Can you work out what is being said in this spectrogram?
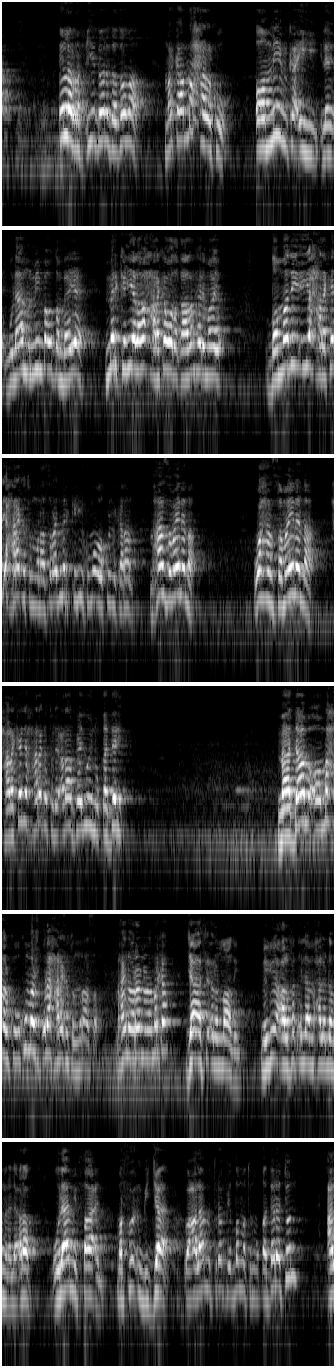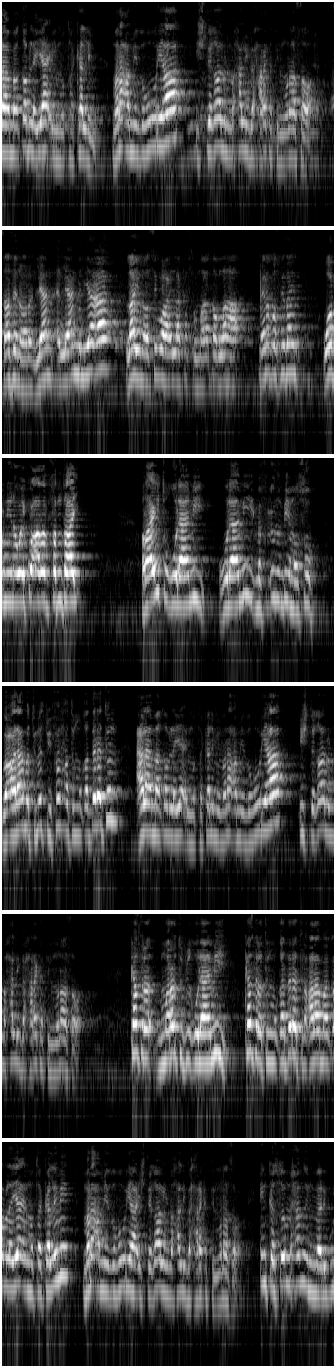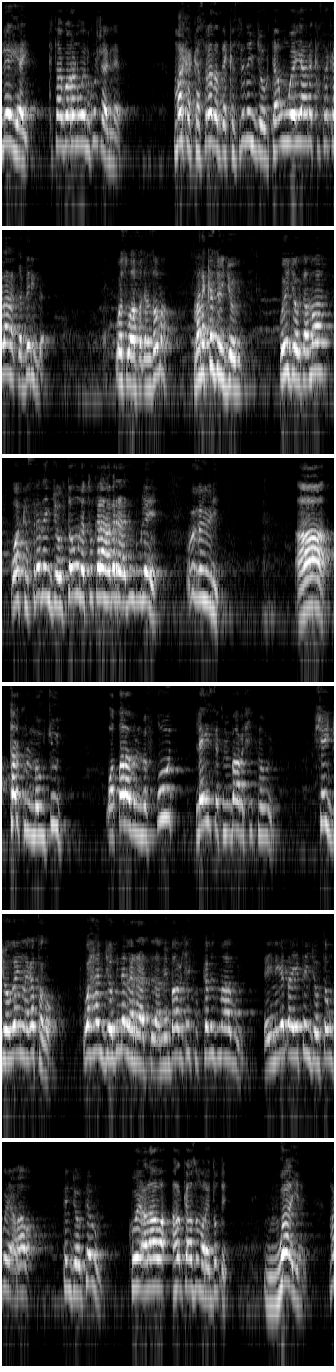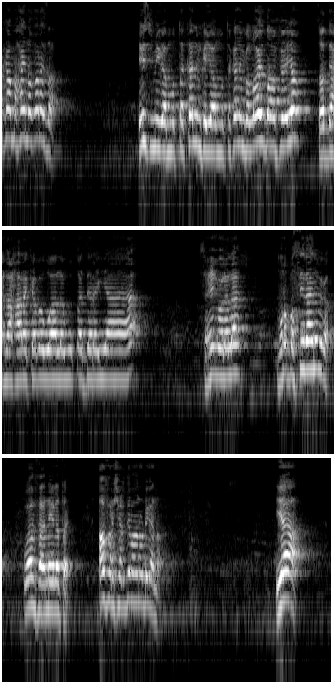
In la rafciyo doonaysaa soo maa markaa maxalku oo miimka ihi hulaamun miim baa u dambeeye mar keliya laba xaraka wada qaadan kari maayo. Damadii iyo xarakadii xarakatulmunaasabaad mar keliya kuma wada kulmi karaan. Maxaan samaynaynaa waxaan samaynaynaa xarakadii xarakatulicraabkeed waynu qadari. Maadaama oo maxalku uu ku mashquula xarakatulmunaasaba maxaynu odhanayna marka? Jaa ficlu maadin mabniun cala fatxi la maxala lahu min alicraab ghulaami faacil marfuucu bija wa calaamatu rafci damat muqadaratun calى ma qabla yaai lmutakalim manaca min duhuuriha ishtigaalu lmaxali bixarakati lmunaasaba saasaynu ohan liana alyaa laa yunaasibuha ilaa kasru maa qablaha mayna basidayn wabnina way ku cadafan tahay ra'aytu hulaami hulaami mafcuulu bihi mansuub wacalaamatu nasbi fatxatu muqadaratun calى ma qabla yaai lmutakalimi manaca min duhuuriha ishtigaalu lmaxali bixarakati lmunaasaba marartu bihulaami kasrat muqadaratun calaa maa qabla yaai mutakalimi manaca min duhuuriha ishtigaalu lmaxali bixarakati lmunaasaba inkastoo maxamed ibnu maalik uu leeyahay kitaabka horena waynu ku sheegnay marka kasrada dee kasradan joogtaa un weeyaana kasro kalaha qadarinba wa iswaafaqeen soo ma mana kasra joogin way joogtaa ma waa kasradan joogta una to kala haba raadin buu leeyahay wuxuu yidhi tarku lmawjuud wa alab lmafquud laysat min baab lxikma bu yidhi shay jooga in laga tago waxaan joogina la raadsadaa min baab xikma ka mid maaha bui ee inaga daayo tan joogta un kuwa icraaba tan joogta kuwa icraaba halkaasu maray duqi. Waa yahay marka maxay noqonaysaa? Ismiga mutakalimka iyo almutakalimka loo idaafeeyo saddexda xarakaba waa lagu qadarayaa. Saxiix wala la? Muna basidayn imiga waan fahnay la tahay. Afar shardi baanu dhigana ya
